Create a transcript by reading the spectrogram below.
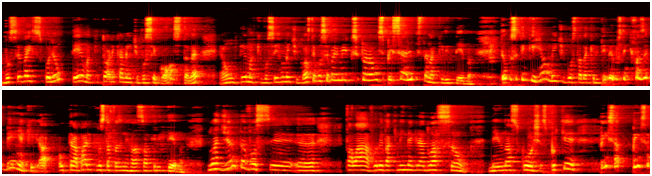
você vai escolher um tema que teoricamente você gosta, né? É um tema que você realmente gosta e você vai meio que se tornar um especialista naquele tema. Então você tem que realmente gostar daquele tema e você tem que fazer bem aqui, a, o trabalho que você está fazendo em relação àquele tema. Não adianta você falar, ah, vou levar que nem minha graduação, meio nas coxas, porque pensa, pensa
